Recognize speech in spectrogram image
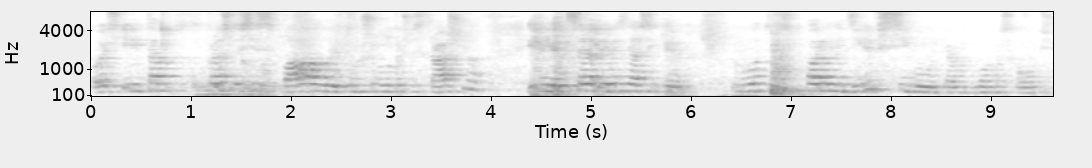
Ось, і там просто всі спали, тому що було дуже страшно. І це, я не знаю, скільки було тут пару неділь, всі були прямо в бомбосховищі.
